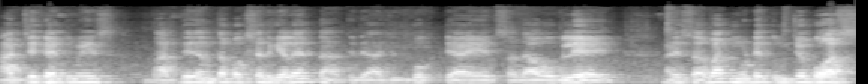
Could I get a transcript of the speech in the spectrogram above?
आज जे काय तुम्ही भारतीय जनता पक्षात गेलायत ना तिथे अजित गोपते आहेत सदा ओगले आहेत. आणि सर्वात मोठे तुमचे बॉस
